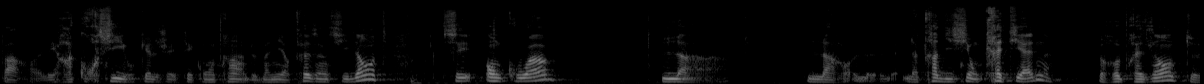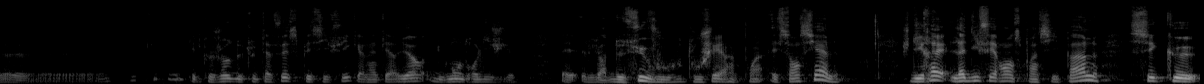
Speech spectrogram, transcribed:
par les raccourcis auxquels j'ai été contraint de manière très incidente. C'est en quoi la, tradition chrétienne représente euh, quelque chose de tout à fait spécifique à l'intérieur du monde religieux. Là-dessus, vous touchez à un point essentiel. Je dirais la différence principale, c'est que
